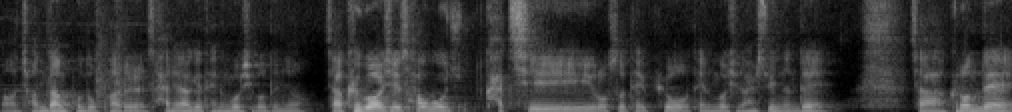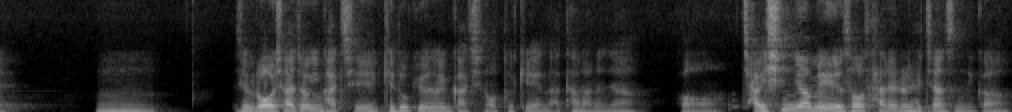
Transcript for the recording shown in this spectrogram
어, 전당포 노파를 살해하게 되는 것이거든요. 자, 그것이 서구 가치로서 대표되는 것이라 할 수 있는데, 자, 그런데, 음, 지금 러시아적인 가치, 기독교적인 가치는 어떻게 나타나느냐. 어, 자기 신념에 의해서 살해를 했지 않습니까?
